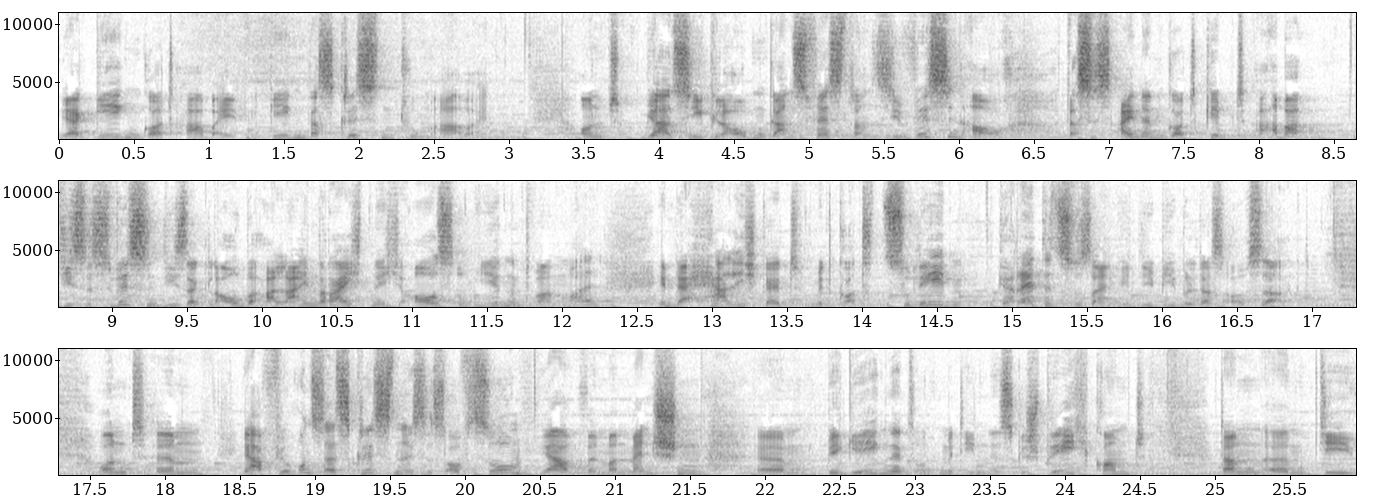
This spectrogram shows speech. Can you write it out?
ja, gegen Gott arbeiten, gegen das Christentum arbeiten. Und ja, sie glauben ganz fest dran. Sie wissen auch, dass es einen Gott gibt. Aber dieses Wissen, dieser Glaube allein reicht nicht aus, um irgendwann mal in der Herrlichkeit mit Gott zu leben, gerettet zu sein, wie die Bibel das auch sagt. Und ähm, ja, für uns als Christen ist es oft so, ja, wenn man Menschen ähm, begegnet und mit ihnen ins Gespräch kommt, dann ähm, die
